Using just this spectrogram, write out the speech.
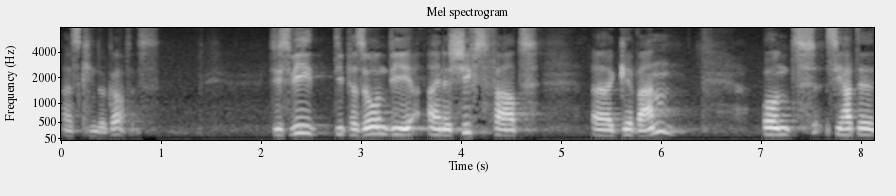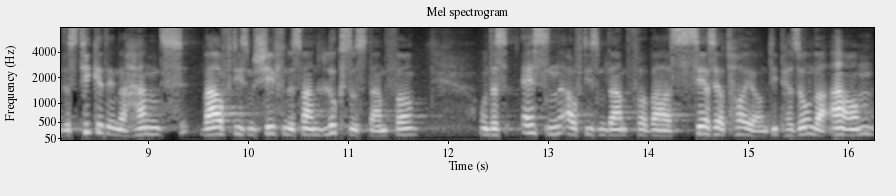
als Kinder Gottes. Es ist wie die Person, die eine Schiffsfahrt äh, gewann und sie hatte das Ticket in der Hand, war auf diesem Schiff und es war ein Luxusdampfer und das Essen auf diesem Dampfer war sehr, sehr teuer und die Person war arm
